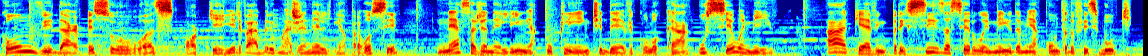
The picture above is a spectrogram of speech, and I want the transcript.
convidar pessoas, ok? Ele vai abrir uma janelinha para você. Nessa janelinha, o cliente deve colocar o seu e-mail. Ah, Kevin, precisa ser o e-mail da minha conta do Facebook?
